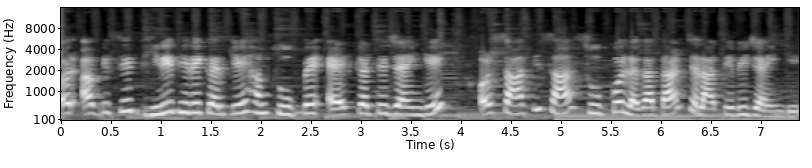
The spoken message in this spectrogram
और अब इसे धीरे धीरे करके हम सूप में ऐड करते जाएँगे। और साथ ही साथ सूप को लगातार चलाते भी जाएँगे।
